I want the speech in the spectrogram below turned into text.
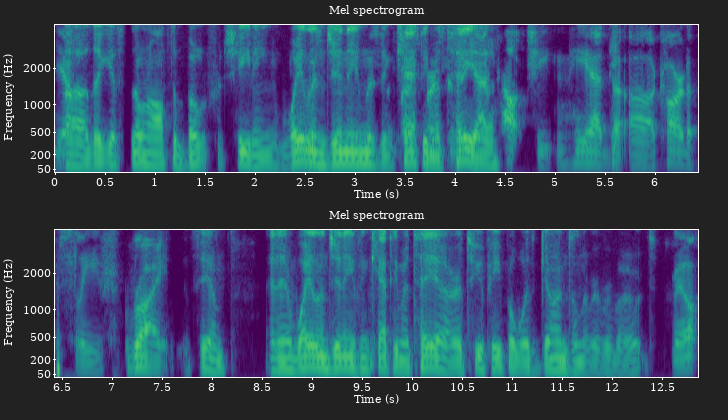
Yeah. uh, that gets thrown off the boat for cheating. Waylon Jennings and Kathy Mattea. Caught cheating. He had the uh, card up his sleeve. Right, it's him. And then Waylon Jennings and Kathy Mattea are two people with guns on the riverboat. Yep.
